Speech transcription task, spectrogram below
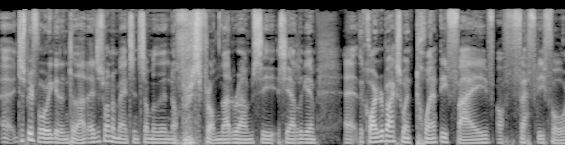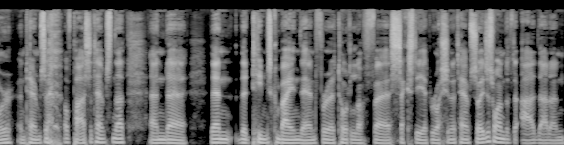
Uh, just before we get into that, I just want to mention some of the numbers from that Rams Seattle game. Uh, the quarterbacks went 25 of 54 in terms of, pass attempts and that. And uh, then the teams combined then for a total of uh, 68 rushing attempts. So I just wanted to add that in.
